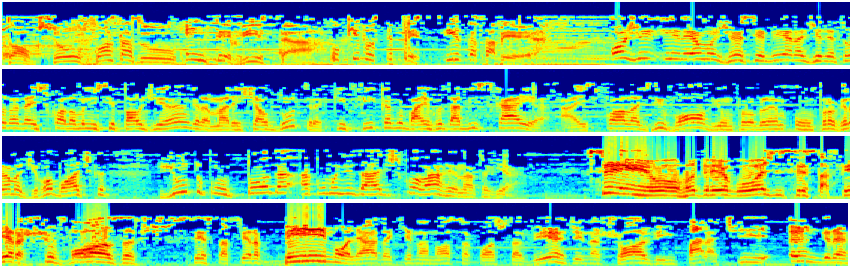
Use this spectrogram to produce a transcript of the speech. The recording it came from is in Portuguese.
Talk Show Costa Azul. Entrevista. O que você precisa saber? Hoje iremos receber a diretora da Escola Municipal de Angra, Marechal Dutra, que fica no bairro da Biscaia. A escola desenvolve um, problema, um programa de robótica junto com toda a comunidade escolar, Renata Guiar. Sim, Rodrigo, hoje sexta-feira, chuvosa, sexta-feira bem molhada aqui na nossa Costa Verde, na chove em Paraty, Angra,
